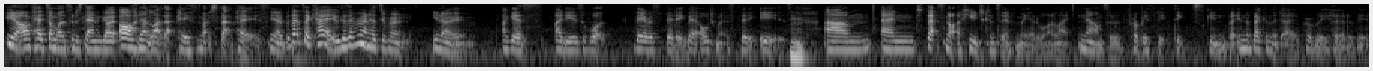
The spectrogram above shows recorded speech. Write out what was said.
you know, I've had someone sort of stand and go, "Oh, I don't like that piece as much as that piece," you know, but that's okay because everyone has different, you know, I guess ideas of what their aesthetic, their ultimate aesthetic is, um, and that's not a huge concern for me at all. Like now, I'm sort of probably a bit thick-skinned, but in the back in the day, it probably hurt a bit.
